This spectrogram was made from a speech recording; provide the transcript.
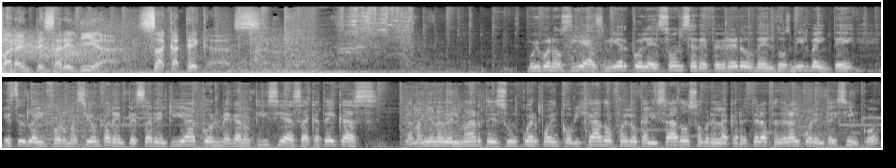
Para empezar el día, Zacatecas. Muy buenos días, miércoles 11 de febrero del 2020. Esta es la información para empezar el día con Mega Noticias Zacatecas. La mañana del martes, un cuerpo encobijado fue localizado sobre la carretera federal 45,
